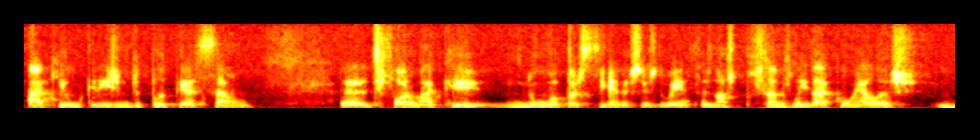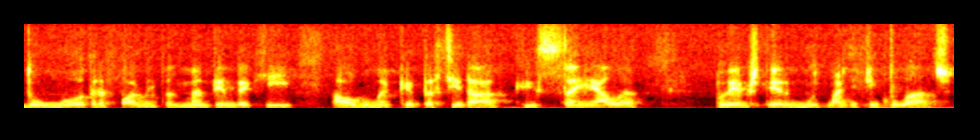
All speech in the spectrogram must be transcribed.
há aqui um mecanismo de proteção de forma a que, no aparecimento destas doenças, nós possamos lidar com elas de uma ou outra forma, então, mantendo aqui alguma capacidade que, sem ela, podemos ter muito mais dificuldades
